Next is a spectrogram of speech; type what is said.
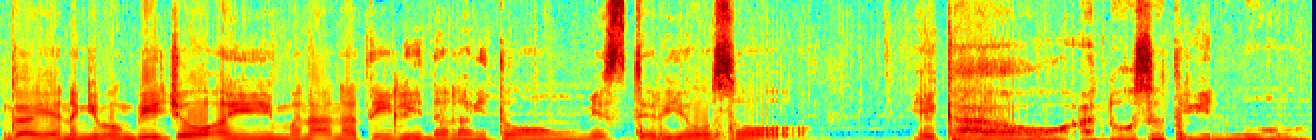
Gaya ng ibang video ay mananatili na lang itong misteryoso. Ikaw, ano sa tingin mo?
